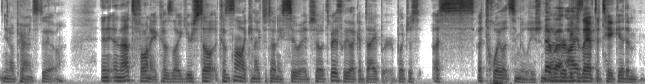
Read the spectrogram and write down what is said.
you know parents do, and and that's funny because like you're still because it's not like connected to any sewage, so it's basically like a diaper, but just a, a toilet simulation No, diaper because I- they have to take it and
